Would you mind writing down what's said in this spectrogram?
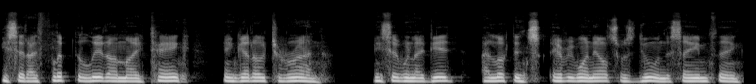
He said, I flipped the lid on my tank and got out to run. He said, when I did, I looked and everyone else was doing the same thing.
